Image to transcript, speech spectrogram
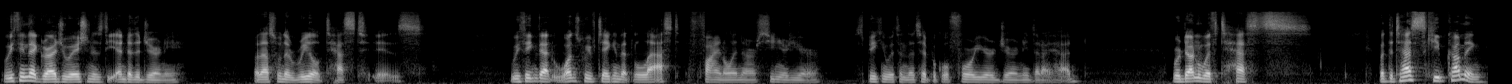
We think that graduation is the end of the journey, but that's when the real test is. We think that once we've taken that last final in our senior year, speaking within the typical four year journey that I had, we're done with tests but the tests keep coming.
